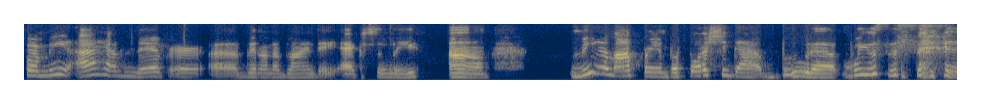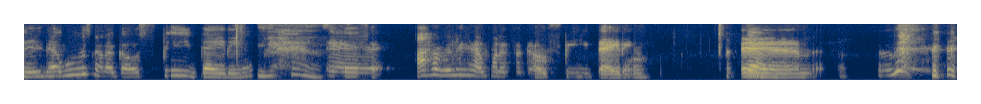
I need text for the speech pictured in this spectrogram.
for me, I have never uh, been on a blind date actually. Um, me and my friend before she got booed up, we used to say that we was gonna go speed dating. Yes. And I really have wanted to go speed dating. And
